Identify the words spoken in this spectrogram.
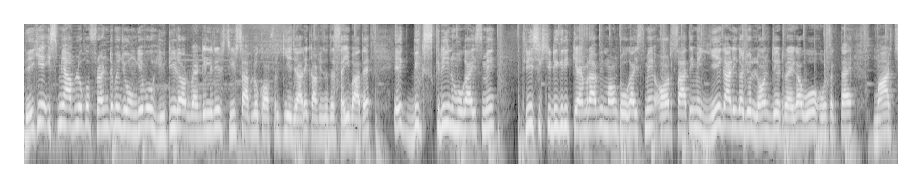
देखिए, इसमें आप लोग को फ्रंट में जो होंगे, वो हीटेड और वेंटिलेटेड सीट्स आप लोग को ऑफ़र किए जा रहे काफ़ी ज़्यादा सही बात है। एक बिग स्क्रीन होगा इसमें। 360 डिग्री कैमरा भी माउंट होगा इसमें और साथ ही में ये गाड़ी का जो लॉन्च डेट रहेगा, वो हो सकता है मार्च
